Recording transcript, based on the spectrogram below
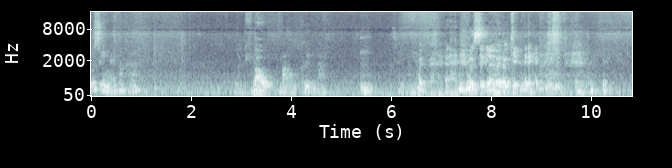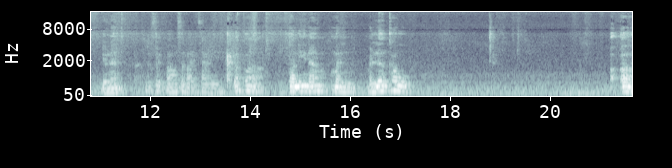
รู้สึกยังไงบ้างคะ เบา เบาขึ้นค่ะอืมใช่ไหมไม่ รู้สึกเลยไม่ต้องคิด เดี๋ยวนะ รู้สึกเบาสบายใจ แล้วก็ตอนนี้นะ มันมันเริ่มเข้า เออ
